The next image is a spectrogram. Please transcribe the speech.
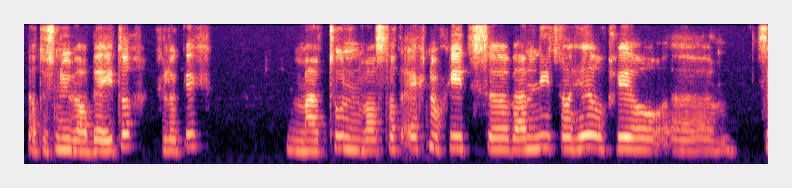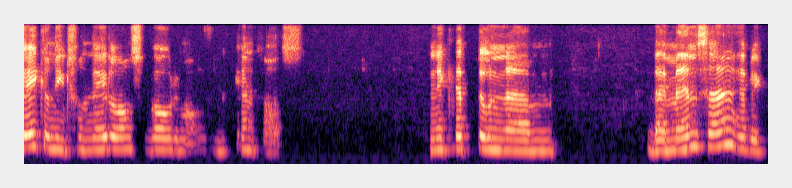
Dat is nu wel beter, gelukkig. Maar toen was dat echt nog iets uh, waar niet zo heel veel, uh, zeker niet van Nederlandse bodem over bekend was. En ik heb toen um, bij Mensa, heb ik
